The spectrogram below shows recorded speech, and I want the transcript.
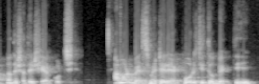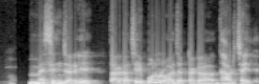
আপনাদের সাথে শেয়ার করছি। আমার ব্যাচমেটের এক পরিচিত ব্যক্তি মেসেঞ্জারে তার কাছে পনেরো হাজার টাকা ধার চাইলেন।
